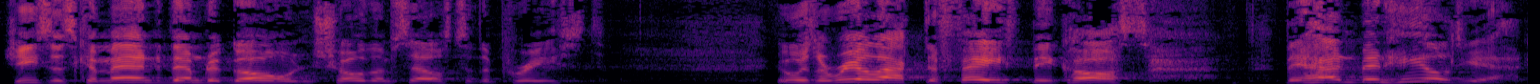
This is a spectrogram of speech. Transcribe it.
Jesus commanded them to go and show themselves to the priest. It was a real act of faith because they hadn't been healed yet.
